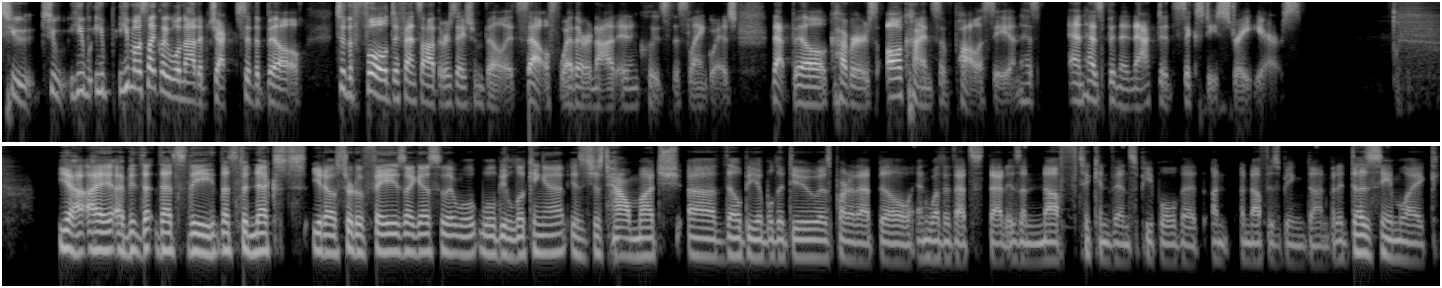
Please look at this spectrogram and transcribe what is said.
to to he, he he most likely will not object to the bill to the full defense authorization bill itself whether or not it includes this language. That bill covers all kinds of policy and has and has been enacted 60 straight years yeah, I, I mean that, that's the that's the next you know sort of phase I guess that we'll we'll be looking at is just how much uh, they'll be able to do as part of that bill and whether that's that is enough to convince people that un- enough is being done. But it does seem like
